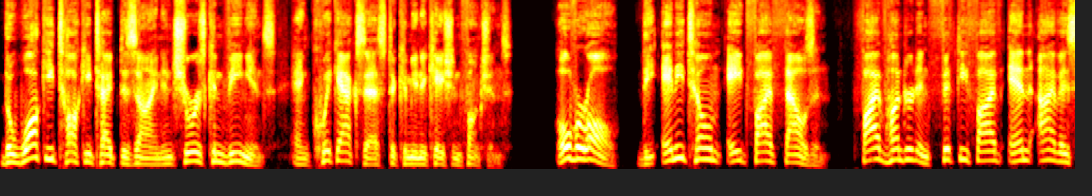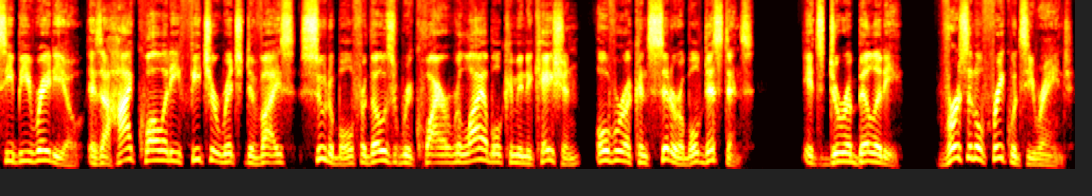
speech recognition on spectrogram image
The walkie-talkie type design ensures convenience and quick access to communication functions. Overall, the Anytone 85000 555N CB radio is a high-quality, feature-rich device suitable for those who require reliable communication over a considerable distance. Its durability, versatile frequency range,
